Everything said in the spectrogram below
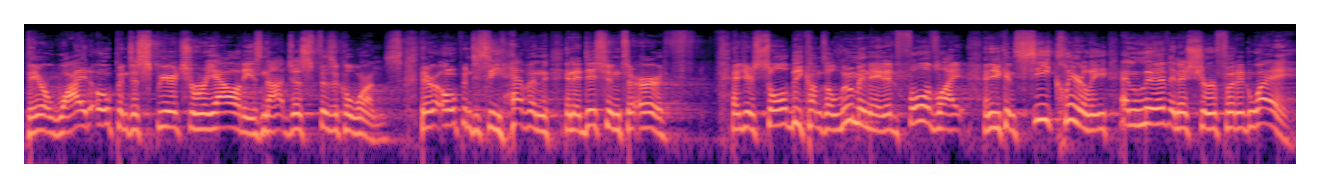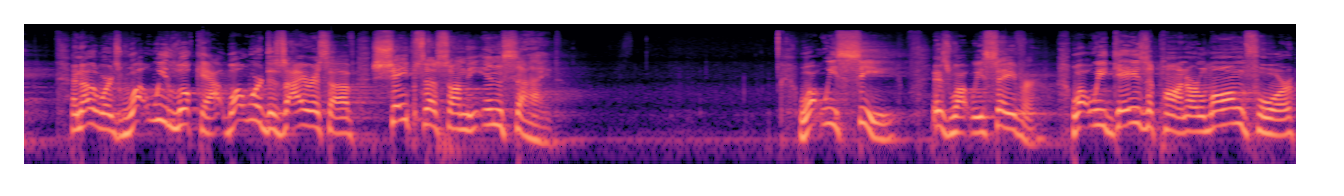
They are wide open to spiritual realities, not just physical ones. They're open to see heaven in addition to earth. And your soul becomes illuminated, full of light, and you can see clearly and live in a sure footed way. In other words, what we look at, what we're desirous of, shapes us on the inside. What we see is what we savor. What we gaze upon or long for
